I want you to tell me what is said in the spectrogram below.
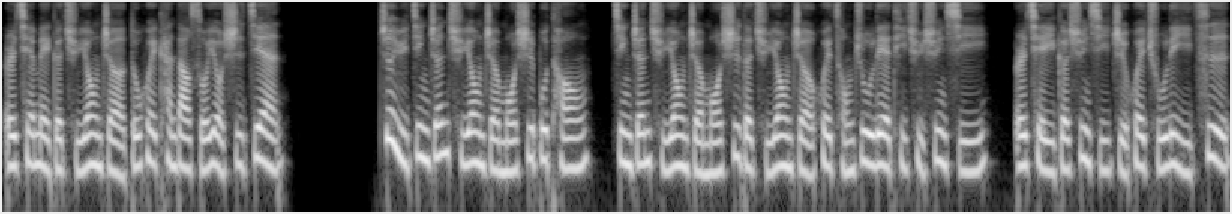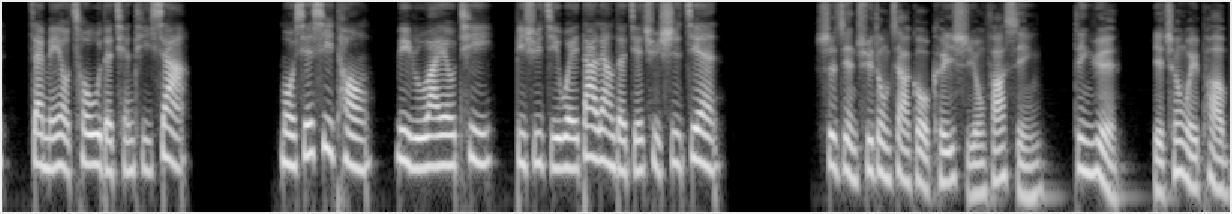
而且每个取用者都会看到所有事件。这与竞争取用者模式不同。竞争取用者模式的取用者会从伫列提取讯息，而且一个讯息只会处理一次，在没有错误的前提下。某些系统，例如 IoT，必须极为大量的截取事件。事件驱动架构可以使用发行、订阅，也称为 Pub、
